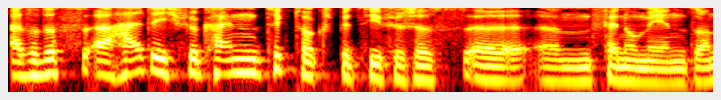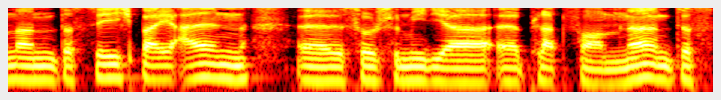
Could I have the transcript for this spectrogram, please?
Also das äh, halte ich für kein TikTok-spezifisches äh, ähm, Phänomen, sondern das sehe ich bei allen äh, Social-Media-Plattformen. Äh, ne? das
